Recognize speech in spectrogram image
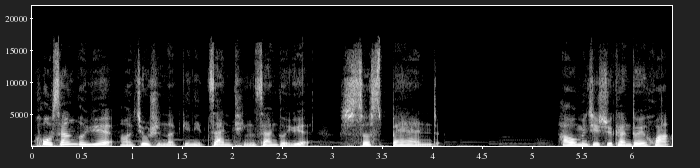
扣三个月啊，就是呢给你暂停三个月，suspend。好，我们继续看对话。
